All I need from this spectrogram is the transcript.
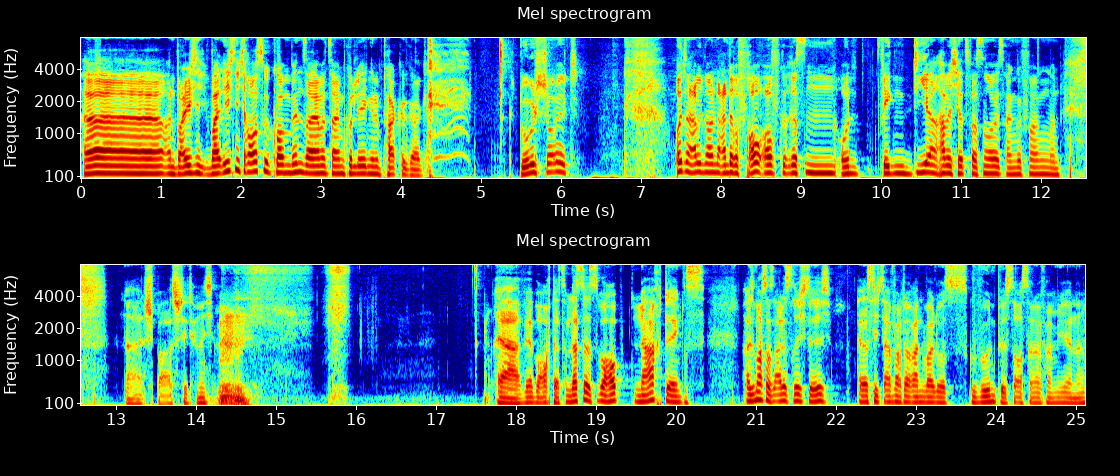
Äh, und weil ich, nicht, weil ich nicht rausgekommen bin, sei er mit seinem Kollegen in den Park gegangen. du bist schuld. Und dann habe ich noch eine andere Frau aufgerissen und wegen dir habe ich jetzt was Neues angefangen und na, Spaß steht ja nicht. ja, wer braucht das? Und dass du das überhaupt nachdenkst, also du machst das alles richtig. Das liegt einfach daran, weil du es gewöhnt bist aus deiner Familie, ne?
